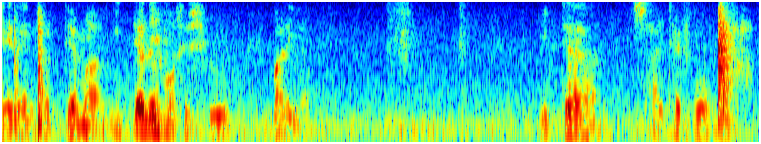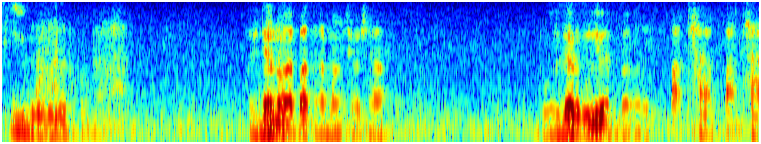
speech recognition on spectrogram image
এই ৰেঞ্চত টেমা ইটানে খচিছোঁ বাঢ়ি গ'ল। ইটা চাই থাকিব কি মডেলত বনাই হয়নে নহয় পাঠাৰ মাংস চাওক ব্ৰইলাৰ বুলি ভাবিব পাৰে পাঠা পাঠা।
